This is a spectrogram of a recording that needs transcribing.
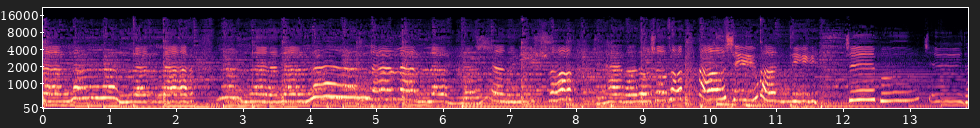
啦啦啦都说错，好喜欢你，知不知道？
